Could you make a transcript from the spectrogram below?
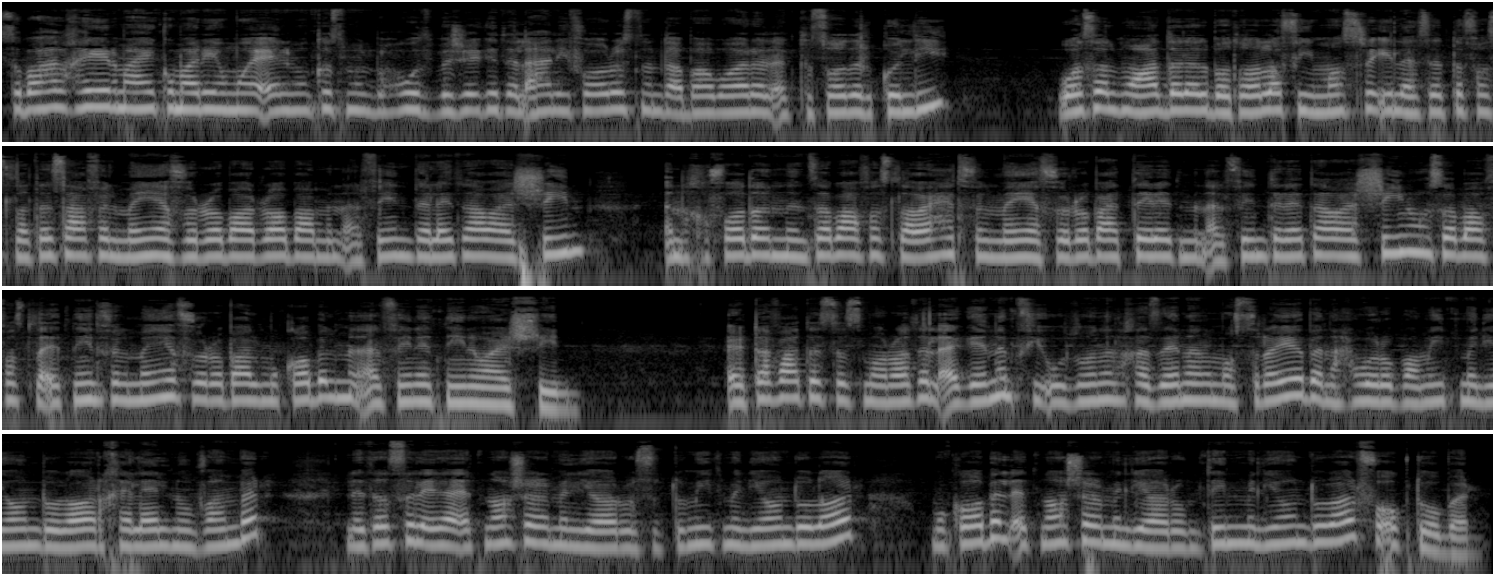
صباح الخير معاكم مريم وائل من قسم البحوث بشركة الأهلي فارس نبدأ بأخبار الاقتصاد الكلي. وصل معدل البطالة في مصر إلى 6.9% في الربع الرابع من 2023 انخفاضا من 7.1% في الربع الثالث من 2023 و7.2% في الربع المقابل من 2022 ارتفعت استثمارات الأجانب في أذون الخزانة المصرية بنحو 400 مليون دولار خلال نوفمبر لتصل إلى 12 مليار و600 مليون دولار مقابل 12 مليار و200 مليون دولار في أكتوبر.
